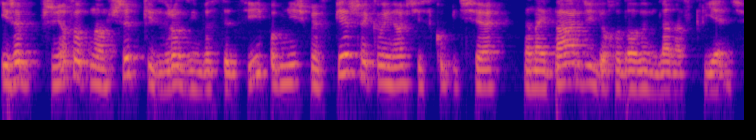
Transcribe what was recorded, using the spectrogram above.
i żeby przyniosło to nam szybki z inwestycji, powinniśmy w pierwszej kolejności skupić się na najbardziej dochodowym dla nas kliencie.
